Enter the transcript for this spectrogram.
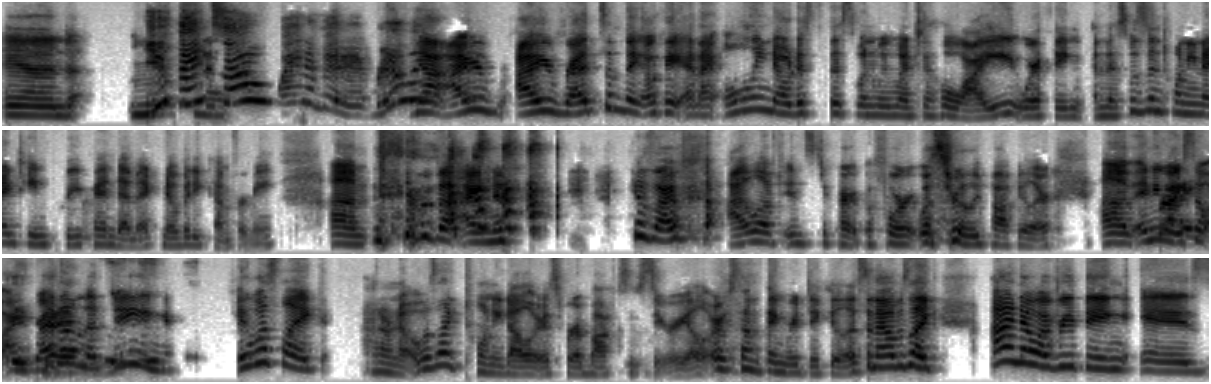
And You think so? Wait a minute. Really? Yeah, I I read something. Okay, and I only noticed this when we went to Hawaii, where thing, and this was in 2019, pre-pandemic. Nobody come for me. Um, but I know because I I loved Instacart before it was really popular. Um, anyway, Right, so I read on the thing, it was like I don't know, it was like $20 for a box of cereal or something ridiculous. And I was like, I know everything is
